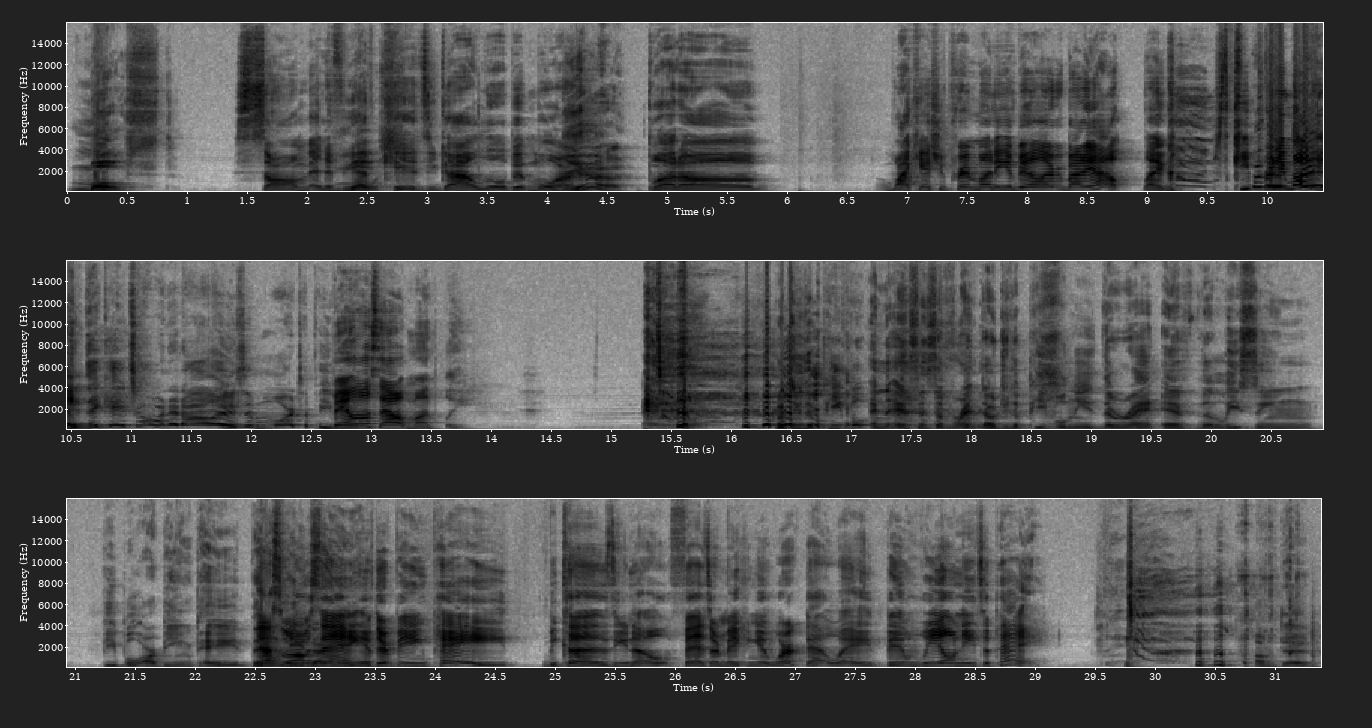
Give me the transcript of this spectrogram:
Most. some, and if you have kids, you got a little bit more. Yeah. But uh, why can't you print money and bail everybody out? Like just keep But printing they money. did. They gave twelve hundred dollars and more to people. Bail us out monthly. But do the people, in the instance of rent, though, do the people need the rent if the leasing people are being paid? They That's what I'm that saying. anymore. If they're being paid because, you know, feds are making it work that way, then we don't need to pay. I'm dead.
